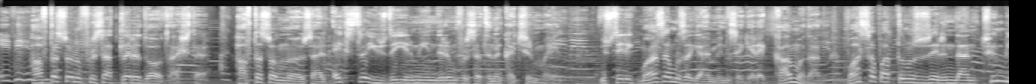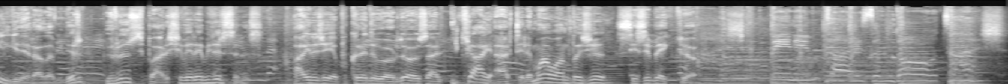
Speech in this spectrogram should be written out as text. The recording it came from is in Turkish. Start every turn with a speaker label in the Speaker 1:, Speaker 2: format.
Speaker 1: evim.
Speaker 2: Hafta sonu fırsatları Doğutaş'ta. Hafta sonuna özel ekstra %20 indirim fırsatını kaçırmayın. Üstelik mağazamıza gelmenize gerek kalmadan WhatsApp hattımız üzerinden tüm bilgileri alabilir, ürün siparişi verebilirsiniz. Ayrıca Yapı Kredi World'e özel 2 ay erteleme avantajı sizi bekliyor.
Speaker 1: Aşk benim tarzım Doğutaş.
